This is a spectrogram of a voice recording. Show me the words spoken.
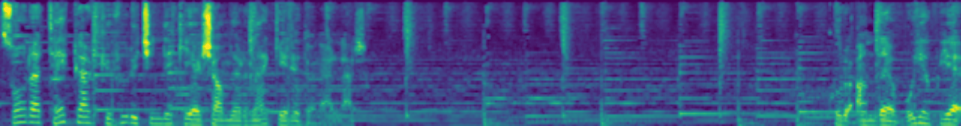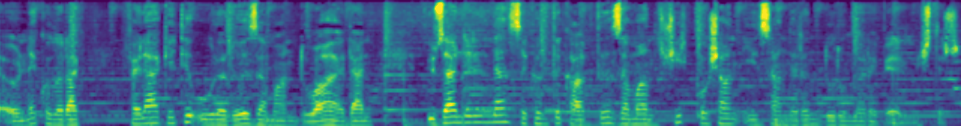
sonra tekrar küfür içindeki yaşamlarına geri dönerler. Kur'an'da bu yapıya örnek olarak felakete uğradığı zaman dua eden, üzerlerinden sıkıntı kalktığı zaman şirk koşan insanların durumları verilmiştir.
